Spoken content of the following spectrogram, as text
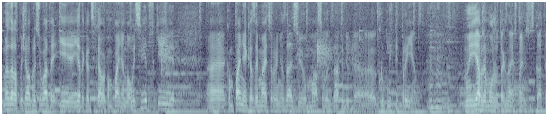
ми зараз почали працювати, і є така цікава компанія Новий світ в Києві. Е, компанія, яка займається організацією масових заходів для е, крупних підприємств. Ну і я вже можу так знаєш, впевнено сказати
